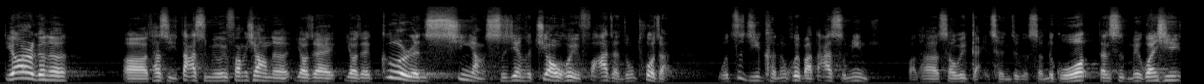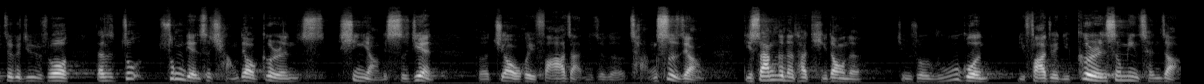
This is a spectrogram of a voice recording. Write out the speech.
第二个呢？啊，它是以大使命为方向呢，要在要在个人信仰实践和教会发展中拓展。我自己可能会把大使命把它稍微改成这个神的国，但是没有关系。这个就是说，但是重重点是强调个人信仰的实践和教会发展的这个尝试。这样，第三个呢，他提到呢，就是说，如果你发觉你个人生命成长、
